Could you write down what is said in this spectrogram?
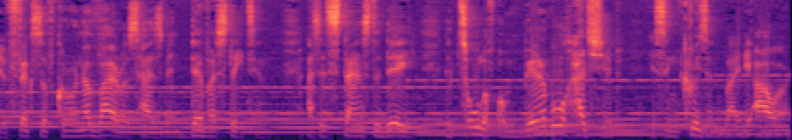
The effects of coronavirus has been devastating. As it stands today, the toll of unbearable hardship is increasing by the hour.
